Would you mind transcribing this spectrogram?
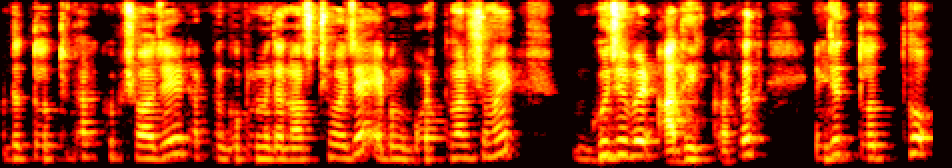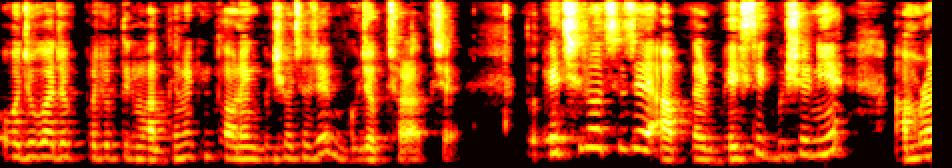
অর্থাৎ তথ্যটা খুব সহজেই আপনার গোপনীয়তা নষ্ট হয়ে যায় এবং বর্তমান সময়ে গুজবের আধিক্য। অর্থাৎ এই যে তথ্য ও যোগাযোগ প্রযুক্তির মাধ্যমে কিন্তু অনেক বেশি হচ্ছে যে গুজব ছড়াচ্ছে। তো এ ছিল হচ্ছে যে আপনার বেসিক বিষয় নিয়ে। আমরা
